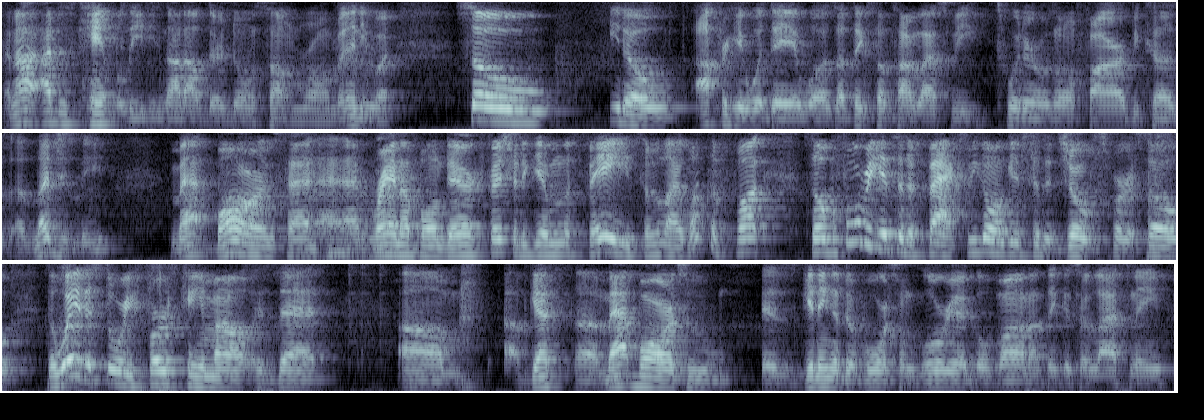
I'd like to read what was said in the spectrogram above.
and I, I just can't believe he's not out there doing something wrong. But anyway, so you know I forget what day it was. I think sometime last week Twitter was on fire because allegedly. Matt Barnes had, had ran up on Derek Fisher to give him the fade. So we're like, what the fuck? So before we get to the facts, we gonna get to the jokes first. So the way the story first came out is that um, I guess uh, Matt Barnes, who is getting a divorce from Gloria Govan, I think is her last name,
